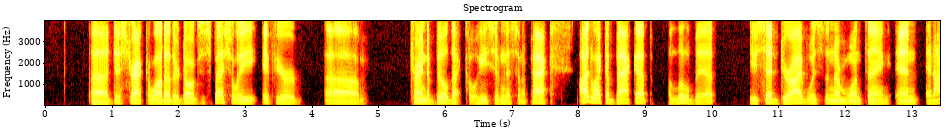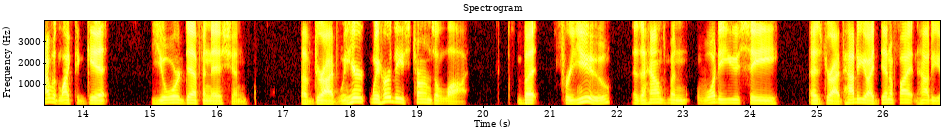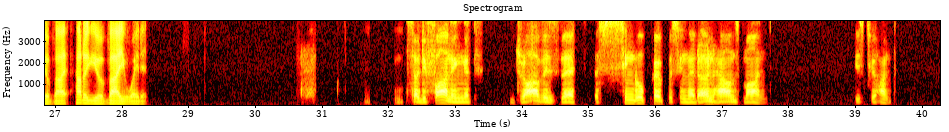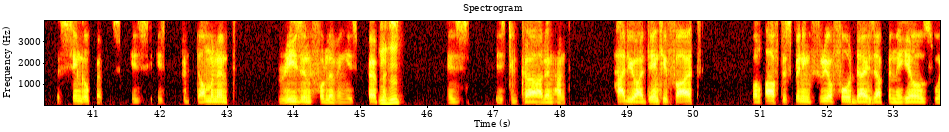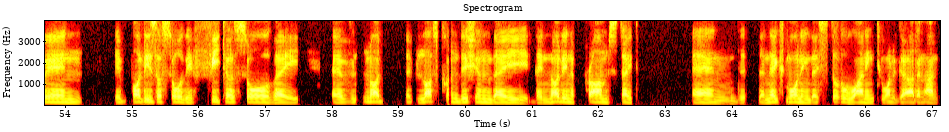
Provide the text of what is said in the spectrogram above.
uh, distract a lot of other dogs, especially if you're um trying to build that cohesiveness in a pack. I'd like to back up a little bit. You said drive was the number one thing, and and I would like to get your definition of drive. We hear we heard these terms a lot, but for you as a houndsman, what do you see as drive? How do you identify it, and how do you evi- how do you evaluate it? So defining it, drive is that the single purpose in that own hound's mind is to hunt. The single purpose is is predominant reason for living, his purpose Mhm. is is to go out and hunt. How do you identify it? Well, after spending three or four days up in the hills when their bodies are sore, their feet are sore, they have not they've lost condition, they they're not in a prime state, and the next morning they're still whining to want to go out and hunt.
